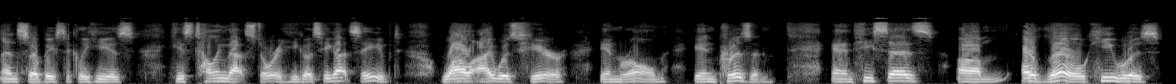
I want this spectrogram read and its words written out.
And so basically he is he's telling that story. He goes, He got saved while I was here in Rome in prison. And he says, um, although he was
